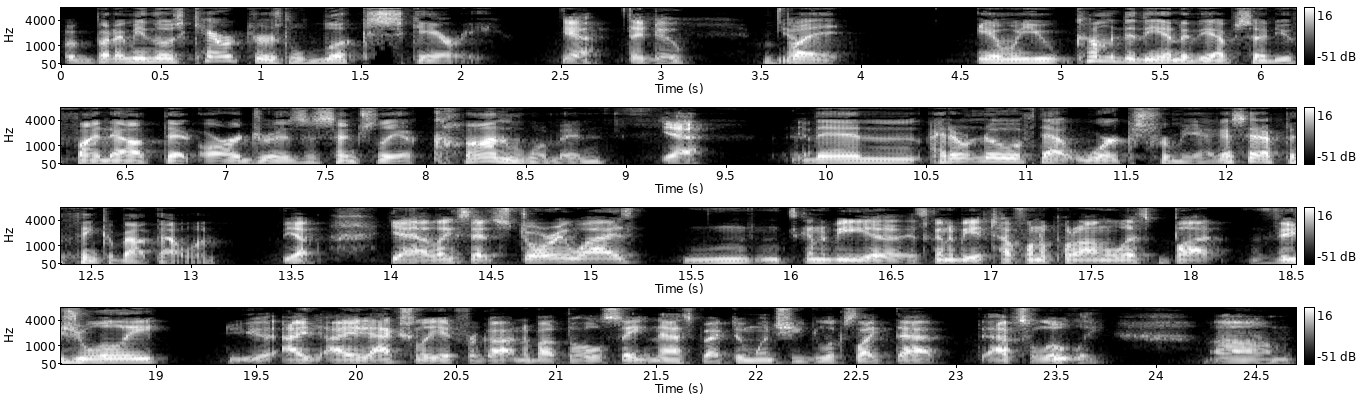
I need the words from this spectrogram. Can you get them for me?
but I mean, those characters look scary. Yeah, they do. But you know, when you come into the end of the episode, you find out that Ardra is essentially a con woman. Yeah. Then I don't know if that works for me. I guess I'd have to think about that one. Yeah. Yeah. Like I said, story wise, it's gonna be a, it's gonna be a tough one to put on the list, but visually, I, I actually had forgotten about the whole Satan aspect, and when she looks like that, absolutely. Um,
